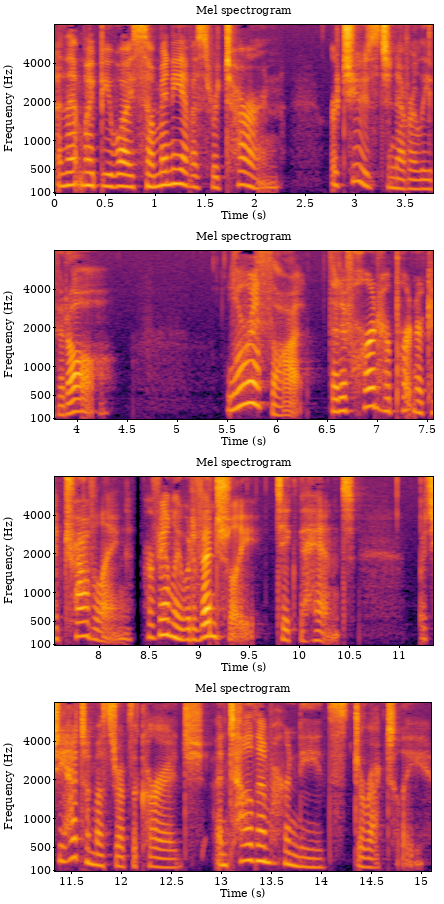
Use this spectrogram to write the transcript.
And that might be why so many of us return or choose to never leave at all. Laura thought that if her and her partner kept traveling, her family would eventually take the hint. But she had to muster up the courage and tell them her needs directly.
